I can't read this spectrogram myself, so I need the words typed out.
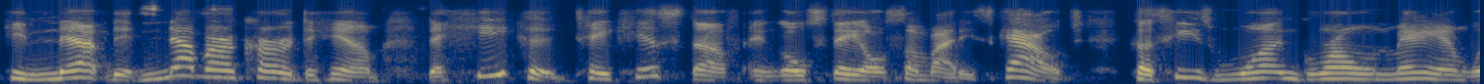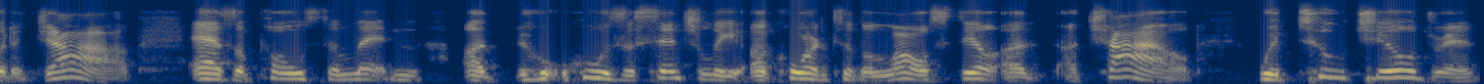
He never it never occurred to him that he could take his stuff and go stay on somebody's couch because he's one grown man with a job, as opposed to letting a who, who is essentially, according to the law, still a, a child with two children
